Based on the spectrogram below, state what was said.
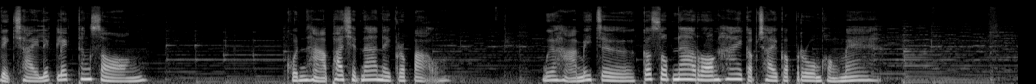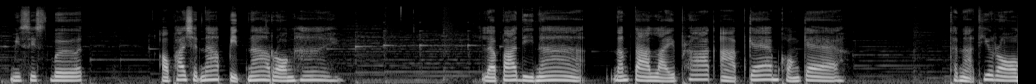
เด็กชายเล็กๆ ทั้งสอง ค้นหาผ้าเช็ดหน้าในกระเป๋า เมื่อหาไม่เจอก็ซบหน้าร้องไห้กับชายกระโปรงของแม่ มิสซิสเบิร์ดเอาผ้าเช็ดหน้าปิดหน้าร้องไห้ และป้าดีน่าน้ำตาไหลพรากอาบแก้มของแก ขณะที่ร้อง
